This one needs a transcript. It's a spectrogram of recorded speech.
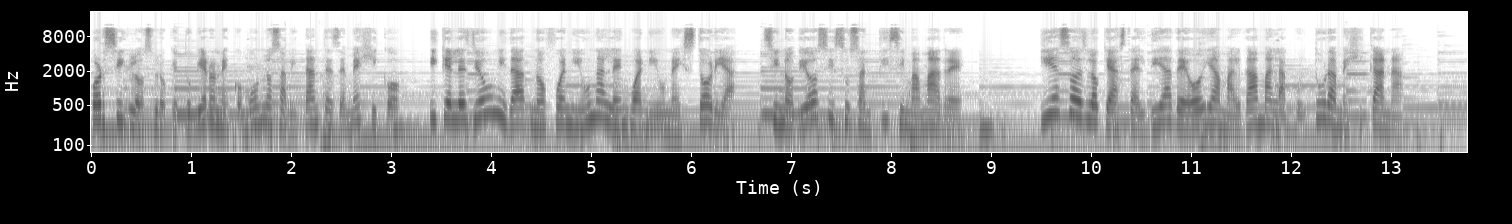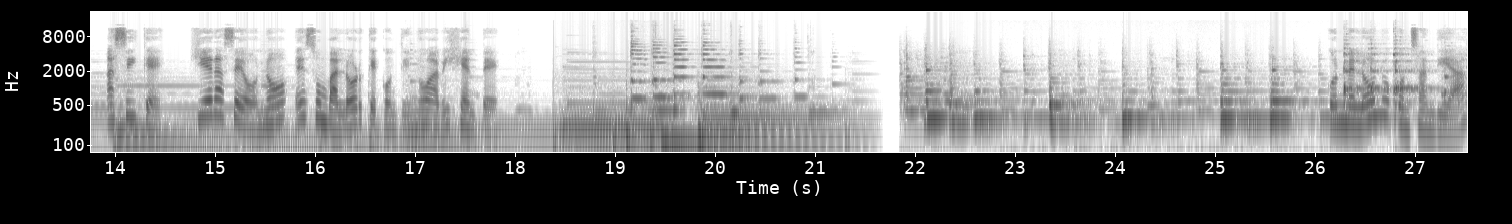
Por siglos lo que tuvieron en común los habitantes de México, y que les dio unidad no fue ni una lengua ni una historia, sino Dios y su Santísima Madre. Y eso es lo que hasta el día de hoy amalgama la cultura mexicana. Así que, quiérase o no, es un valor que continúa vigente. ¿Con melón o con sandía?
